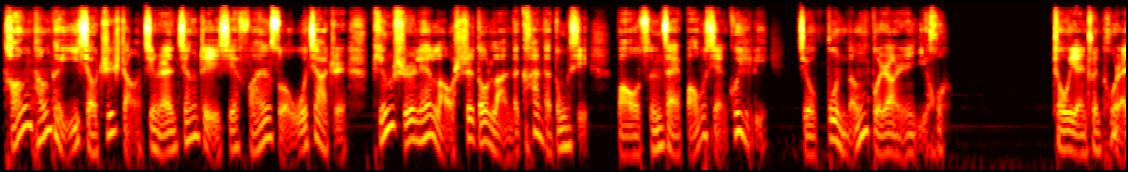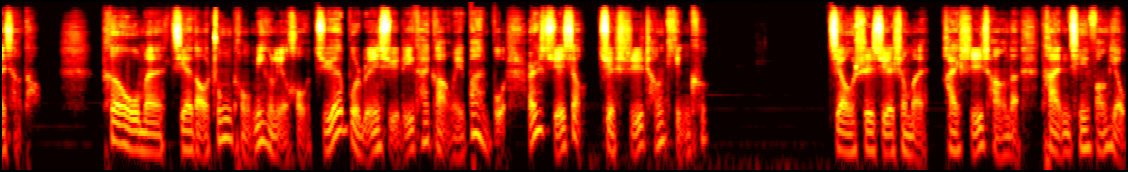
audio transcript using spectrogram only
堂堂的一校之长，竟然将这些繁琐无价值、平时连老师都懒得看的东西保存在保险柜里，就不能不让人疑惑。周延春突然想到，特务们接到中统命令后，绝不允许离开岗位半步，而学校却时常停课。教师、学生们还时常的探亲访友，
